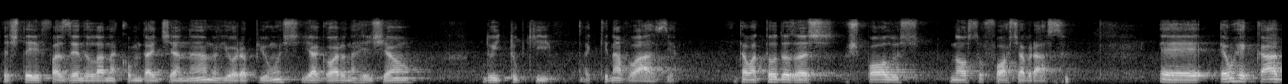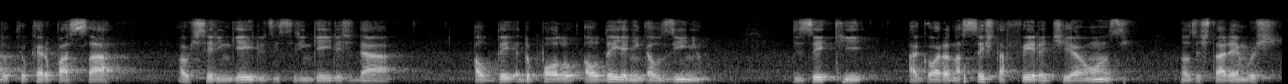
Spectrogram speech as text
já esteve fazendo lá na comunidade de Anã, no Rio Arapiuns, e agora na região do Ituqui, aqui na Várzea. Então, a todos os polos, nosso forte abraço. É, é um recado que eu quero passar aos seringueiros e seringueiras da aldeia, do polo Aldeia Ningauzinho, dizer que agora na sexta-feira, dia 11, nós estaremos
